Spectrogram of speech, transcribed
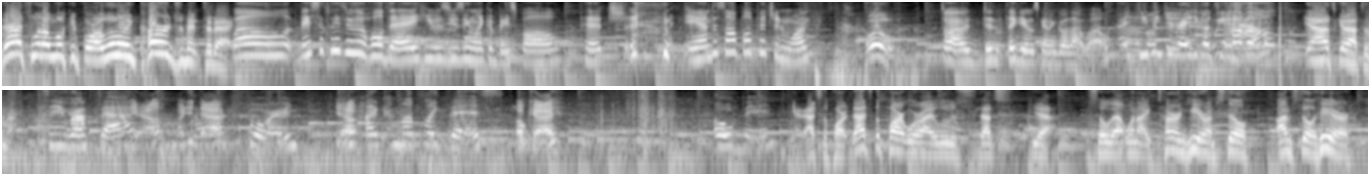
That's what I'm looking for. A little encouragement today. Well, basically through the whole day, he was using like a baseball pitch and a softball pitch in one. Whoa. So I didn't think it was gonna go that well. All right, do you think you're ready to go to the mound? Yeah, let's get out to the mound. So you rock back. Yeah, I did that. Rock forward. Yeah. I come up like this. Okay. Open. Yeah, that's the part. That's the part where I lose. That's yeah. So that when I turn here, I'm still I'm still here, Yep.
